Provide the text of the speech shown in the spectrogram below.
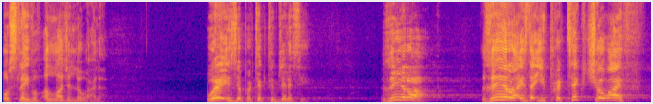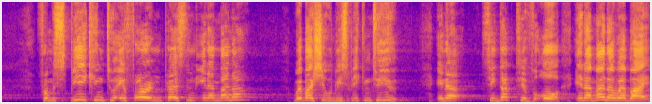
O slave of Allah Jalla wa ala. Where is your protective jealousy? Ghira. Ghira is that you protect your wife from speaking to a foreign person in a manner whereby she would be speaking to you, in a seductive or in a manner whereby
